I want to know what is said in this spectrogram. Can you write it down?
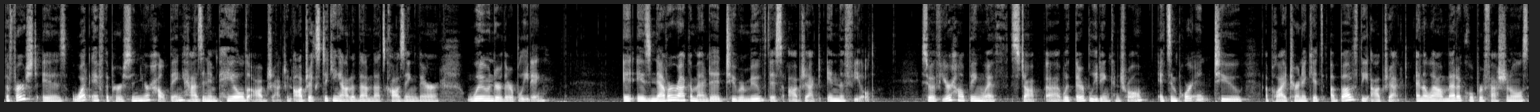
The first is what if the person you're helping has an impaled object, an object sticking out of them that's causing their wound or their bleeding? It is never recommended to remove this object in the field. So if you're helping with stop uh, with their bleeding control, it's important to apply tourniquets above the object and allow medical professionals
